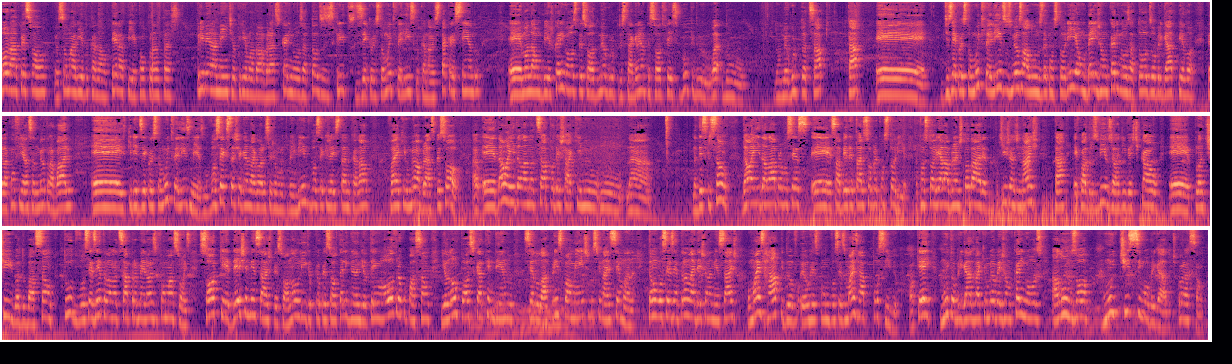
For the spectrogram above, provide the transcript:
Olá pessoal, eu sou Maria do canal Terapia com Plantas. Primeiramente eu queria mandar um abraço carinhoso a todos os inscritos, dizer que eu estou muito feliz que o canal está crescendo. É, mandar um beijo carinhoso pessoal do meu grupo do Instagram, pessoal do Facebook, do, do, do meu grupo do WhatsApp, tá? É, dizer que eu estou muito feliz, os meus alunos da consultoria, um beijão carinhoso a todos, obrigado pela, pela confiança no meu trabalho. É, queria dizer que eu estou muito feliz mesmo. Você que está chegando agora, seja muito bem-vindo. Você que já está no canal, vai aqui o meu abraço. Pessoal, é, dá uma ida lá no WhatsApp, vou deixar aqui no, no na, na descrição. Dá uma ida lá para vocês é, saber detalhes sobre a consultoria. A consultoria ela abrange toda a área de jardinagem, tá? É quadros vivos, jardim vertical, é plantio, adubação, tudo. Vocês entram lá no WhatsApp para melhores informações. Só que deixem mensagem, pessoal. Não liga, porque o pessoal tá ligando e eu tenho outra ocupação e eu não posso ficar atendendo celular, principalmente nos finais de semana. Então, vocês entrando lá e deixando a mensagem, o mais rápido eu, eu respondo vocês o mais rápido possível, ok? Muito obrigado. Vai aqui o meu beijão carinhoso. Alunos, ó, muitíssimo obrigado, de coração.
